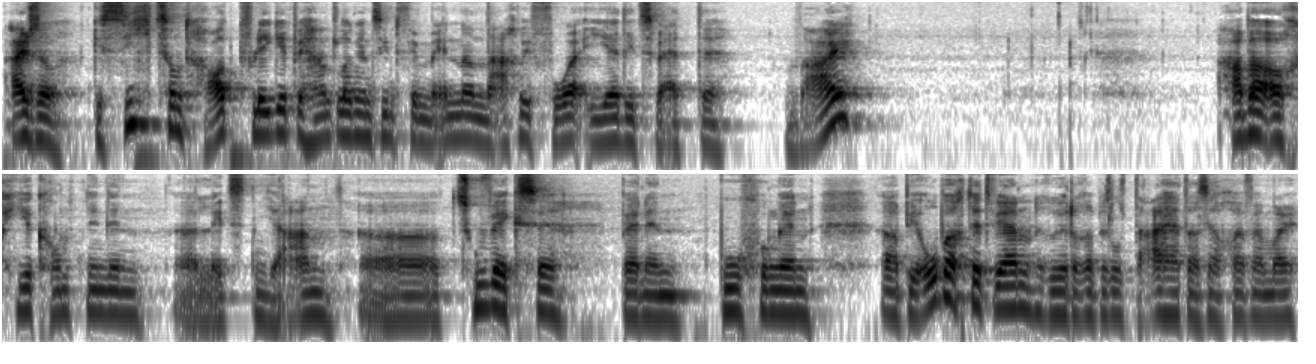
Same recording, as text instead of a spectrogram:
Also, Gesichts- und Hautpflegebehandlungen sind für Männer nach wie vor eher die zweite Wahl. Aber auch hier konnten in den äh, letzten Jahren äh, Zuwächse bei den Buchungen äh, beobachtet werden. Rührt auch ein bisschen daher, dass auch auf einmal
